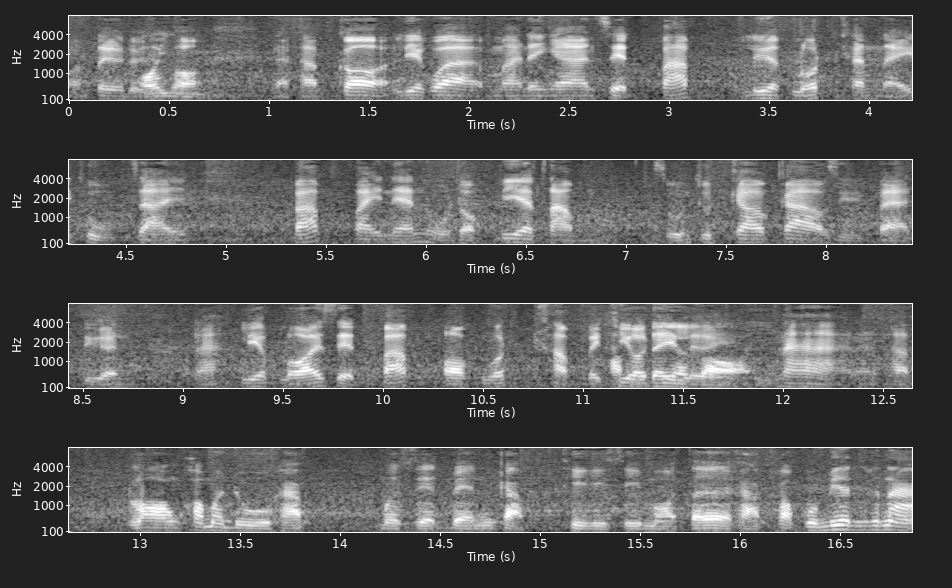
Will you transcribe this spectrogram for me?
Motor โดยอ๋อเฉพาะนะครับก็เรียกว่ามาในงานเสร็จปั๊บเลือกรถคันไหนถูกใจปั๊บไฟแนนซ์โหดอกเบี้ยต่ำ 0.99 48 เดือนนะเรียบร้อยเสร็จปั๊บออกรถขับไปเที่ยวได้เลยหน้านะครับ ลองเข้ามาดูครับ Mercedes-Benz กับ TDC Motor ครับ ขอบคุณพี่อาทิตย์นา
